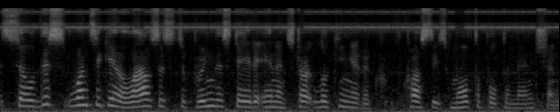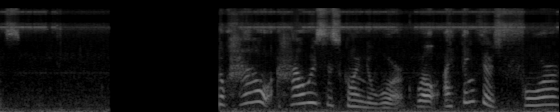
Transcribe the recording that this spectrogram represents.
So this once again allows us to bring this data in and start looking at across these multiple dimensions. So how, how is this going to work? Well, I think there's four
